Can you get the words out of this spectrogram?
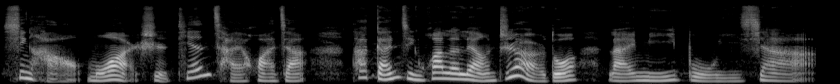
幸好摩尔是天才画家，他赶紧画了两只耳朵来弥补一下。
